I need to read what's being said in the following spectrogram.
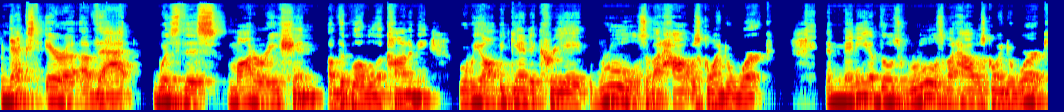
next era of that was this moderation of the global economy, where we all began to create rules about how it was going to work. And many of those rules about how it was going to work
